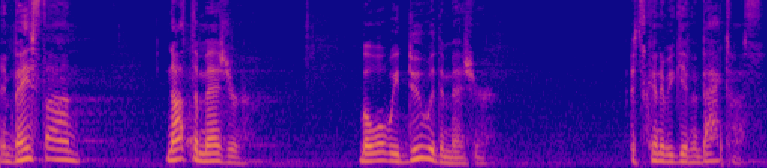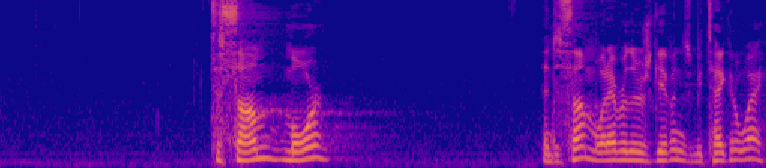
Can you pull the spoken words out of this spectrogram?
And based on not the measure, but what we do with the measure, it's going to be given back to us. To some, more. And to some, whatever there's given is to be taken away.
